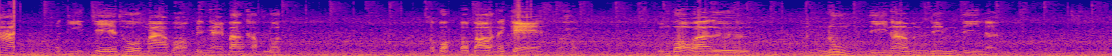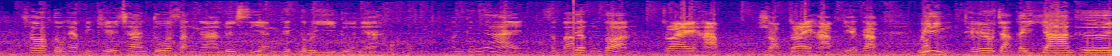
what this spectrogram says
หินแล้วผ่านเมื่อกี้เจ๊โทรมาบอกเป็นไงบ้างขับรถ เขาบอกเบาๆนะแก ผมบอกว่าเออ มันนุ่มดีนะ มันนิ่มดีนะช อบตรงแอปพลิเคชันตัวสั่งงานด้วยเสียงเทคโนโลยีตัวเนี้ย มันก็ง่ายสบายเรื่องผมก่อน Dry Hub ช็อป Dry Hub เกี่ยวกับวิ่งเทรลจักรยานเอ่ย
